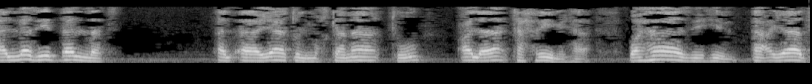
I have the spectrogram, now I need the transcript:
الذي دلت الآيات المحكمات على تحريمها. وهذه الأعياد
